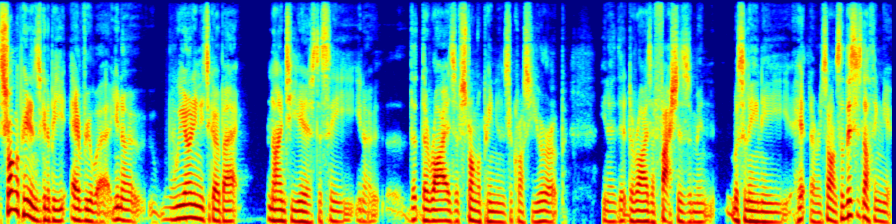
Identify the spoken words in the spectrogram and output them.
strong opinions is going to be everywhere. You know, we only need to go back 90 years to see, you know, the, the rise of strong opinions across Europe, you know, the, the rise of fascism in Mussolini, Hitler, and so on. So this is nothing new.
